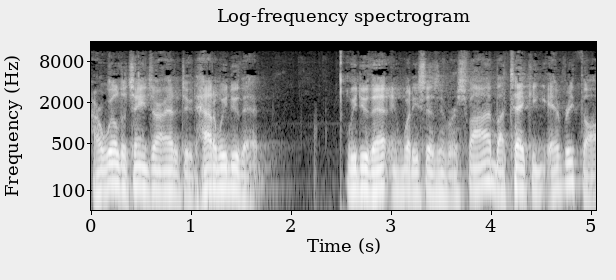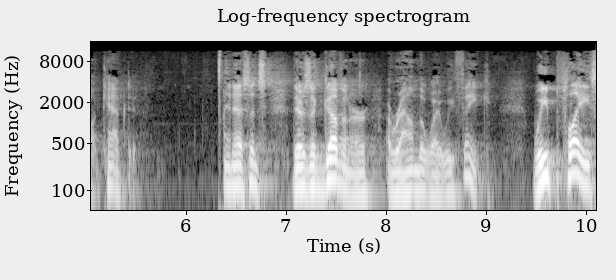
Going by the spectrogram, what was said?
Our will to change our attitude. How do we do that? We do that in what he says in verse 5 by taking every thought captive. In essence, there's a governor around the way we think. We place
